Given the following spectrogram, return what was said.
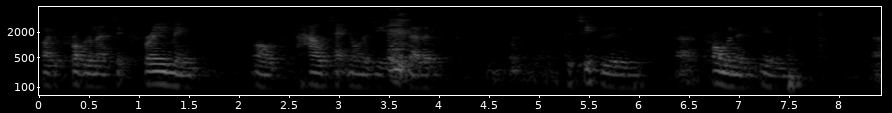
quite a problematic framing of how technology is developed, particularly uh, prominent in uh,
